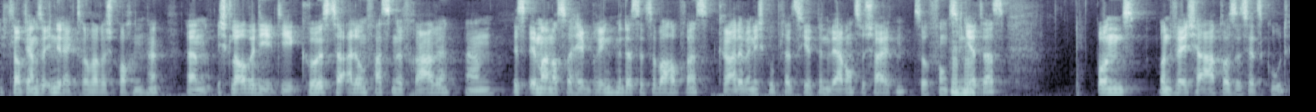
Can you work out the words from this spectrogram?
Ich glaube, wir haben so indirekt darüber gesprochen. Ne? Ähm, ich glaube, die, die größte, allumfassende Frage ähm, ist immer noch so, hey, bringt mir das jetzt überhaupt was? Gerade wenn ich gut platziert bin, Werbung zu schalten. So funktioniert mhm. das. Und, und welcher Arcos ist jetzt gut?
